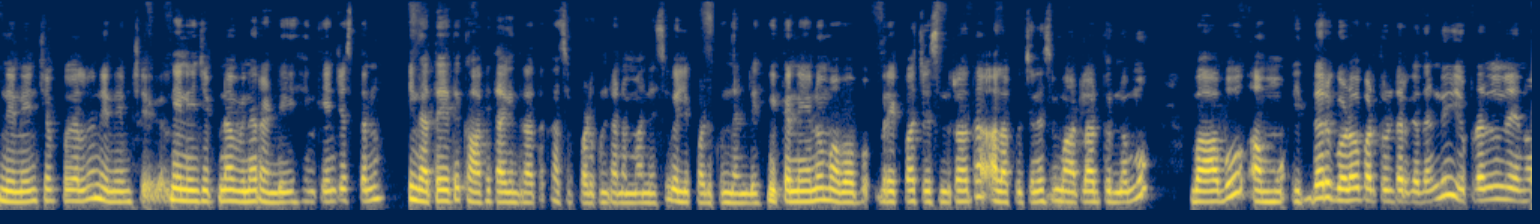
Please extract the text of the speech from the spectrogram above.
నేనేం చెప్పగలను నేనేం చేయగలను? నేనేం చెప్పినా వినరండి. ఇంకేం చేస్తాను? ఇంకా అత్తయ్య అయితే కాఫీ తాగిన తర్వాత కాసేపు పడుకుంటానమ్మా అనేసి వెళ్ళి పడుకుందండి. ఇక నేను మా బాబు బ్రేక్ఫాస్ట్ చేసిన తర్వాత అలా కూర్చొనేసి మాట్లాడుతున్నాము. బాబు అమ్ము ఇద్దరు గొడవ పడుతుంటారు కదండి. ఎప్పుడైనా నేను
